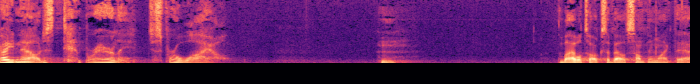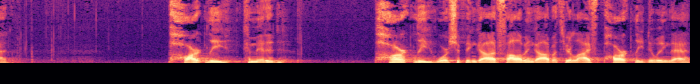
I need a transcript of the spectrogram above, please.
right now, just temporarily, just for a while. The Bible talks about something like that. Partly committed, partly worshiping God, following God with your life, partly doing that.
